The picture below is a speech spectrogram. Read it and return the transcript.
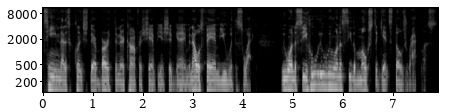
team that has clinched their berth in their conference championship game, and that was FAMU with the SWAC. We want to see who do we want to see the most against those Rattlers.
